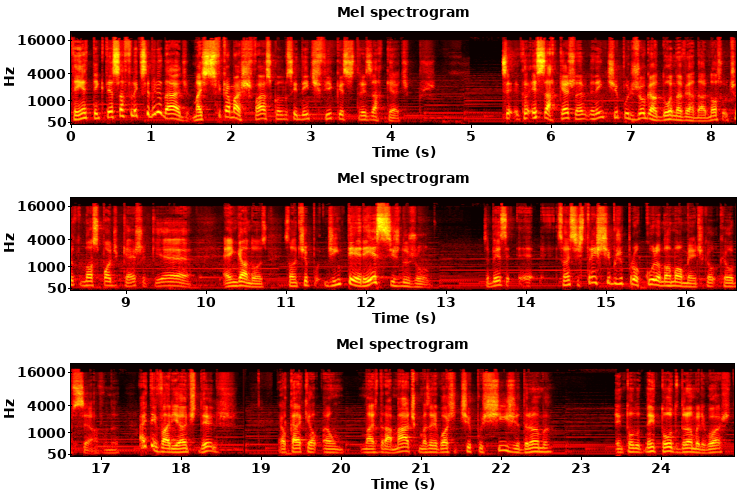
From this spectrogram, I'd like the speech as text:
tem, tem que ter essa flexibilidade. Mas isso fica mais fácil quando você identifica esses três arquétipos. Esses arquétipos não é nem tipo de jogador, na verdade. Nosso, o título do nosso podcast aqui é, é enganoso. São tipo de interesses do jogo. Você vê, é, são esses três tipos de procura normalmente que eu, que eu observo. Né? Aí tem variante deles. É o cara que é, é um mais dramático, mas ele gosta de tipo X de drama. Nem todo, nem todo drama ele gosta.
